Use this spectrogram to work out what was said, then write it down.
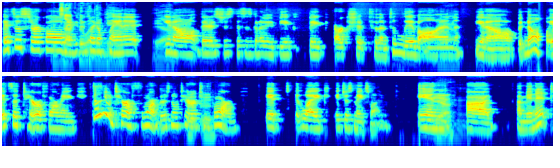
it's a circle. Exactly maybe there's like a planet. yeah You know, there's just this is going to be a big, big arc ship for them to live on. Yeah. You know, but no, it's a terraforming. It doesn't even terraform. There's no terra to Mm-mm. form. It, it like it just makes one in Yeah. uh a minute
